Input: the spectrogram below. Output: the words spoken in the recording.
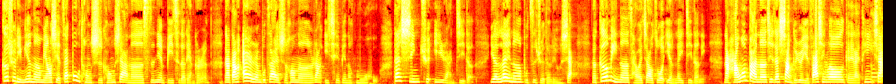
歌曲里面呢，描写在不同时空下呢思念彼此的两个人。那当爱人不在的时候呢，让一切变得模糊，但心却依然记得，眼泪呢不自觉的流下。那歌名呢才会叫做《眼泪记得你》。那韩文版呢，其实在上个月也发行喽，可以来听一下。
